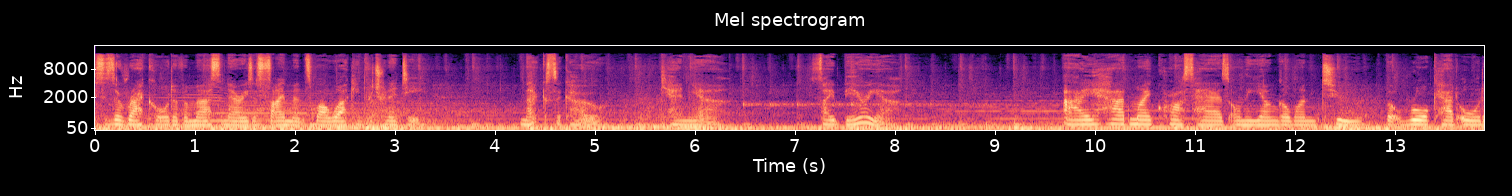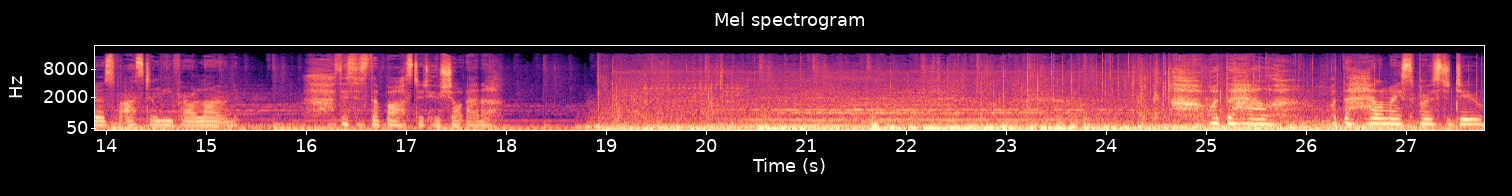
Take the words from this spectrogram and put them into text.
This is a record of a mercenary's assignments while working for Trinity. Mexico, Kenya, Siberia. I had my crosshairs on the younger one too, but Rourke had orders for us to leave her alone. This is the bastard who shot Anna. What the hell? What the hell am I supposed to do?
